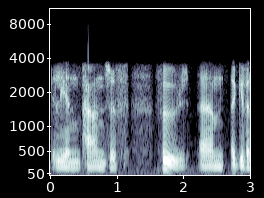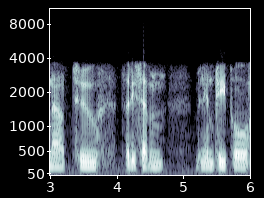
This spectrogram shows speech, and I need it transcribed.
billion pounds of food um, are given out to 37 million people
